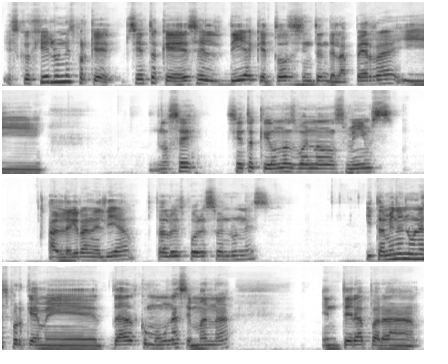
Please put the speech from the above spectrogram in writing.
Escogí el lunes porque siento que es el día que todos se sienten de la perra y no sé, siento que unos buenos memes alegran el día, tal vez por eso el lunes. Y también el lunes porque me da como una semana entera para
